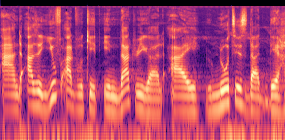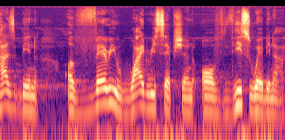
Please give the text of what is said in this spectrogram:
And as a youth advocate in that regard, I noticed that there has been a very wide reception of this webinar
